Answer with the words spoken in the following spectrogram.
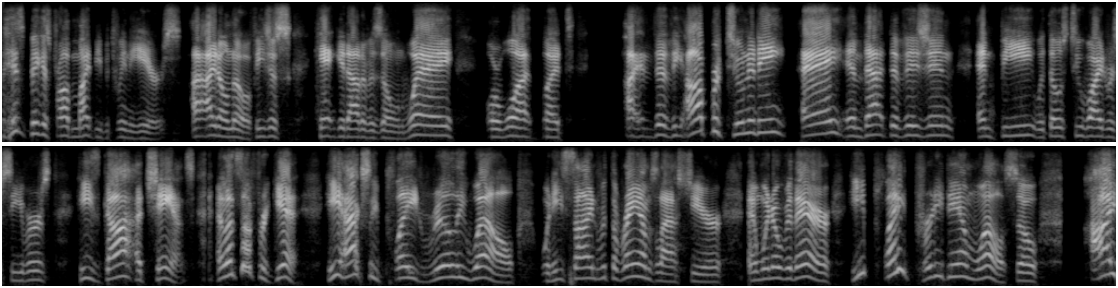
his biggest problem might be between the ears. I, I don't know if he just can't get out of his own way or what, but I, the the opportunity a in that division and b with those two wide receivers he's got a chance. And let's not forget he actually played really well when he signed with the rams last year and went over there. He played pretty damn well. So i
